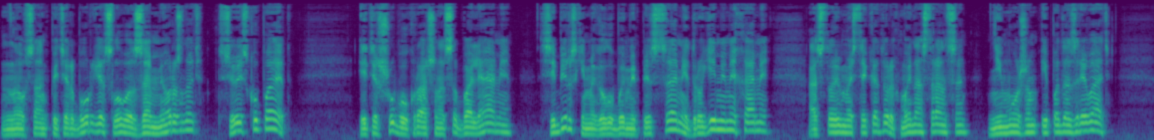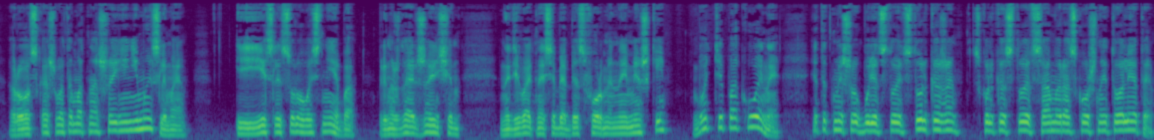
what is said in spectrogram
но в Санкт-Петербурге слово «замерзнуть» все искупает. Эти шубы украшены соболями, сибирскими голубыми песцами и другими мехами — о стоимости которых мы, иностранцы, не можем и подозревать. Роскошь в этом отношении немыслимая. И если суровость неба принуждает женщин надевать на себя бесформенные мешки, будьте покойны, этот мешок будет стоить столько же, сколько стоят самые роскошные туалеты.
